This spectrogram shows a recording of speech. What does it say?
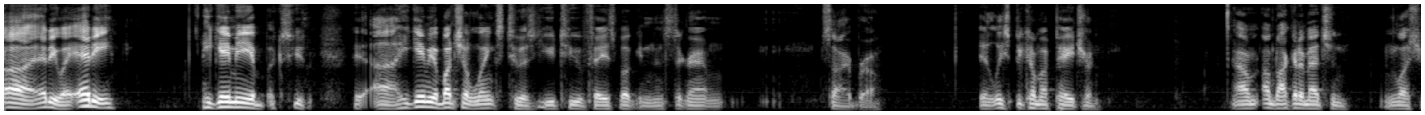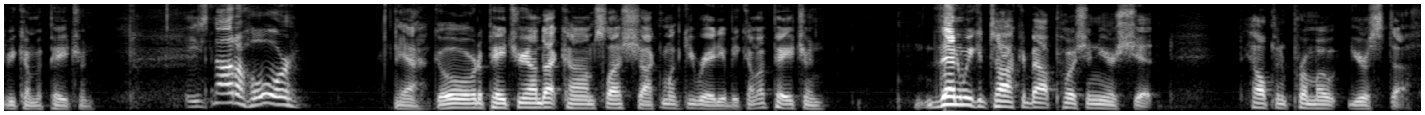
uh, anyway, Eddie, he gave me a, excuse me, uh, he gave me a bunch of links to his YouTube, Facebook, and Instagram. Sorry, bro. At least become a patron. I'm, I'm not going to mention unless you become a patron. He's not a whore. Yeah, go over to patreon.com slash shockmonkeyradio, become a patron. Then we can talk about pushing your shit, helping promote your stuff.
